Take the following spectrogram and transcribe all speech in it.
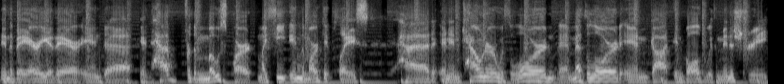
in the Bay Area there and, uh, and have, for the most part, my feet in the marketplace. Had an encounter with the Lord and met the Lord and got involved with ministry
